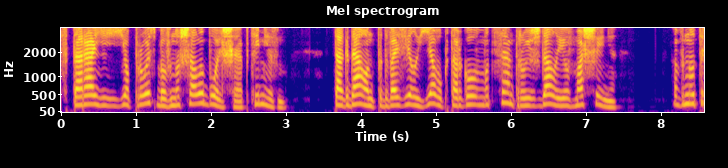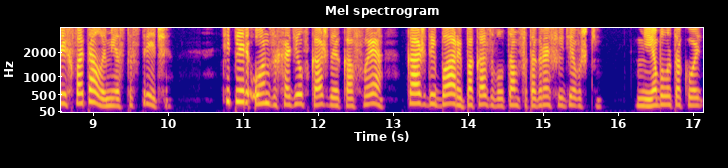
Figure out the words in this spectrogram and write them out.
Вторая ее просьба внушала больший оптимизм. Тогда он подвозил Еву к торговому центру и ждал ее в машине. Внутри хватало места встречи. Теперь он заходил в каждое кафе, каждый бар и показывал там фотографию девушки. «Не было такой»,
